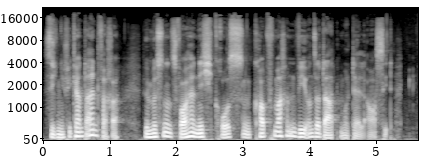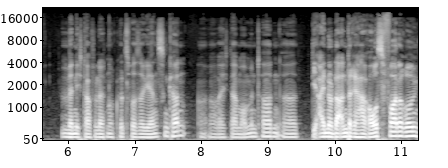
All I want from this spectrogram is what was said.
signifikant einfacher. Wir müssen uns vorher nicht großen Kopf machen, wie unser Datenmodell aussieht. Wenn ich da vielleicht noch kurz was ergänzen kann, äh, weil ich da momentan äh, die ein oder andere Herausforderung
